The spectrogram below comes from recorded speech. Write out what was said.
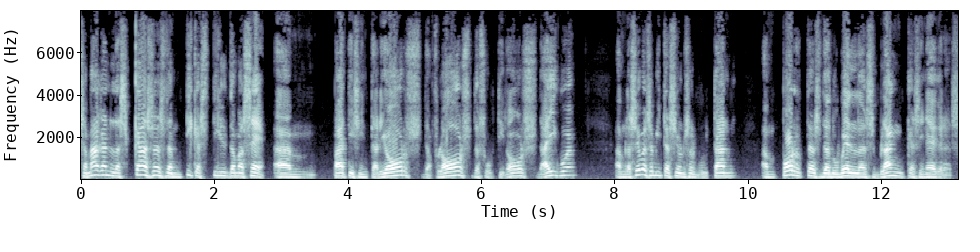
s'amaguen les cases d'antic estil de Massè, amb patis interiors, de flors, de sortidors, d'aigua, amb les seves habitacions al voltant, amb portes de dovelles blanques i negres,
